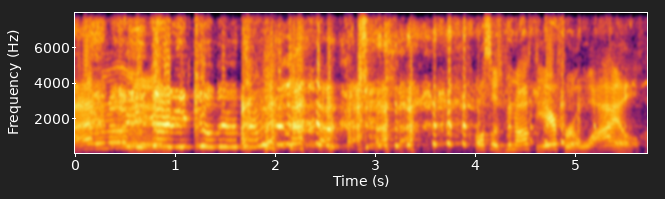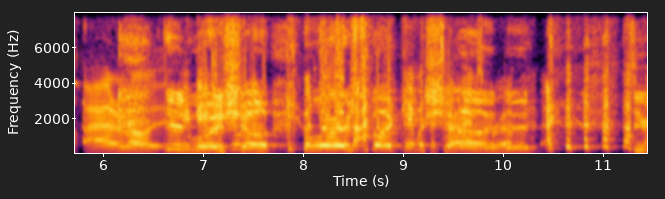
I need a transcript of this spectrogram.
I don't know, Oh, you, man. got, you killed me with that. Also, it's been off the air for a while. I don't know, Dude, Get- worst get show. with get with the Worst ti- fucking the show, times, dude. Do you,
